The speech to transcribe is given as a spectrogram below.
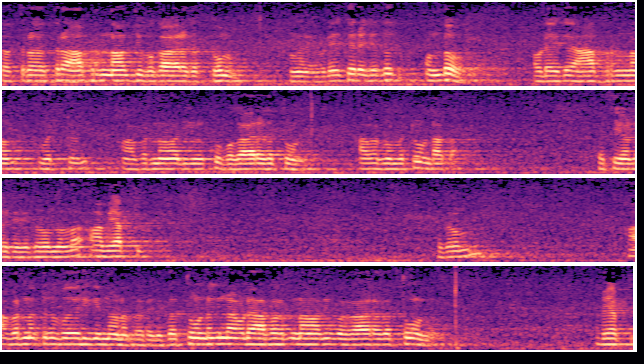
തത്ര എത്ര ആഭരണാദ്യുപകാരകത്വം. അങ്ങനെ എവിടെയൊക്കെ രജതം ഉണ്ടോ? അവിടെയൊക്കെ ആഭരണം മറ്റും ആഭരണാദികൾക്ക് ഉപകാരകത്വമുണ്ട് ആഭരണം മറ്റും ഉണ്ടാക്കാം. പറ്റിയാണ് രഹിതം എന്നുള്ള ആ വ്യാപ്തി. അതും ആഭരണത്തിന് ഉപകരിക്കുന്നതാണ്. അപ്പൊ രജതത്വം ഉണ്ടെങ്കിൽ അവിടെ ആഭരണാദി ഉപകാരകത്വമുണ്ട് വ്യാപ്തി.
